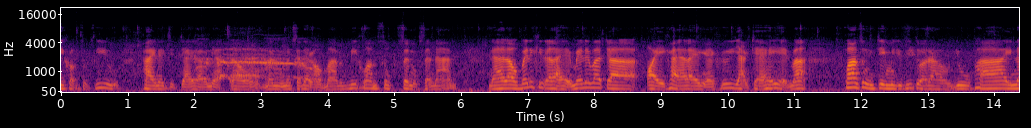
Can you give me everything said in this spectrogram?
มีความสุขที่อยู่ ภายในจิตใจเราเนี่ยเรามันมันแสดงออกมามันมีความสุขสนุกสนานนะเราไม่ได้คิดอะไรไม่ได้ว่าจะอ่อยใครอะไรไงคืออยากแชร์ให้เห็นว่า ความสุขจริงมันอยู่ที่ตัวเราอยู่ภายใน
